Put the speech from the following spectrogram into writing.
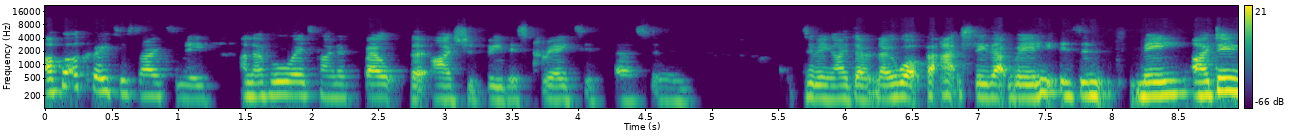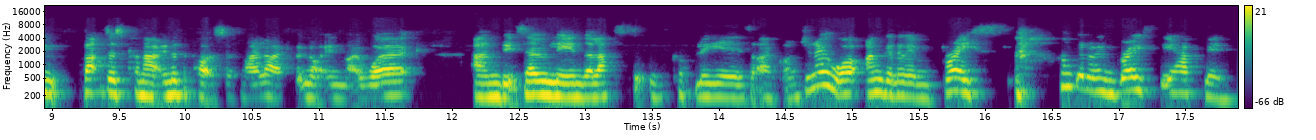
I've got a creative side to me and I've always kind of felt that I should be this creative person doing I don't know what, but actually that really isn't me. I do that does come out in other parts of my life, but not in my work. And it's only in the last sort of couple of years I've gone, do you know what? I'm going to embrace, I'm going to embrace the happening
